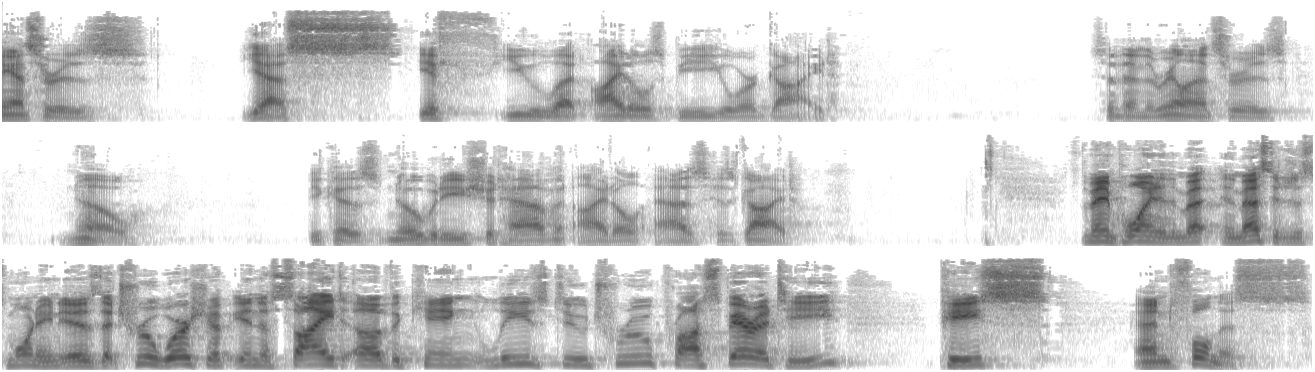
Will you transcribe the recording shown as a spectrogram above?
The answer is yes, if you let idols be your guide. So then the real answer is no, because nobody should have an idol as his guide. The main point in the, in the message this morning is that true worship in the sight of the king leads to true prosperity, peace, and fullness.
